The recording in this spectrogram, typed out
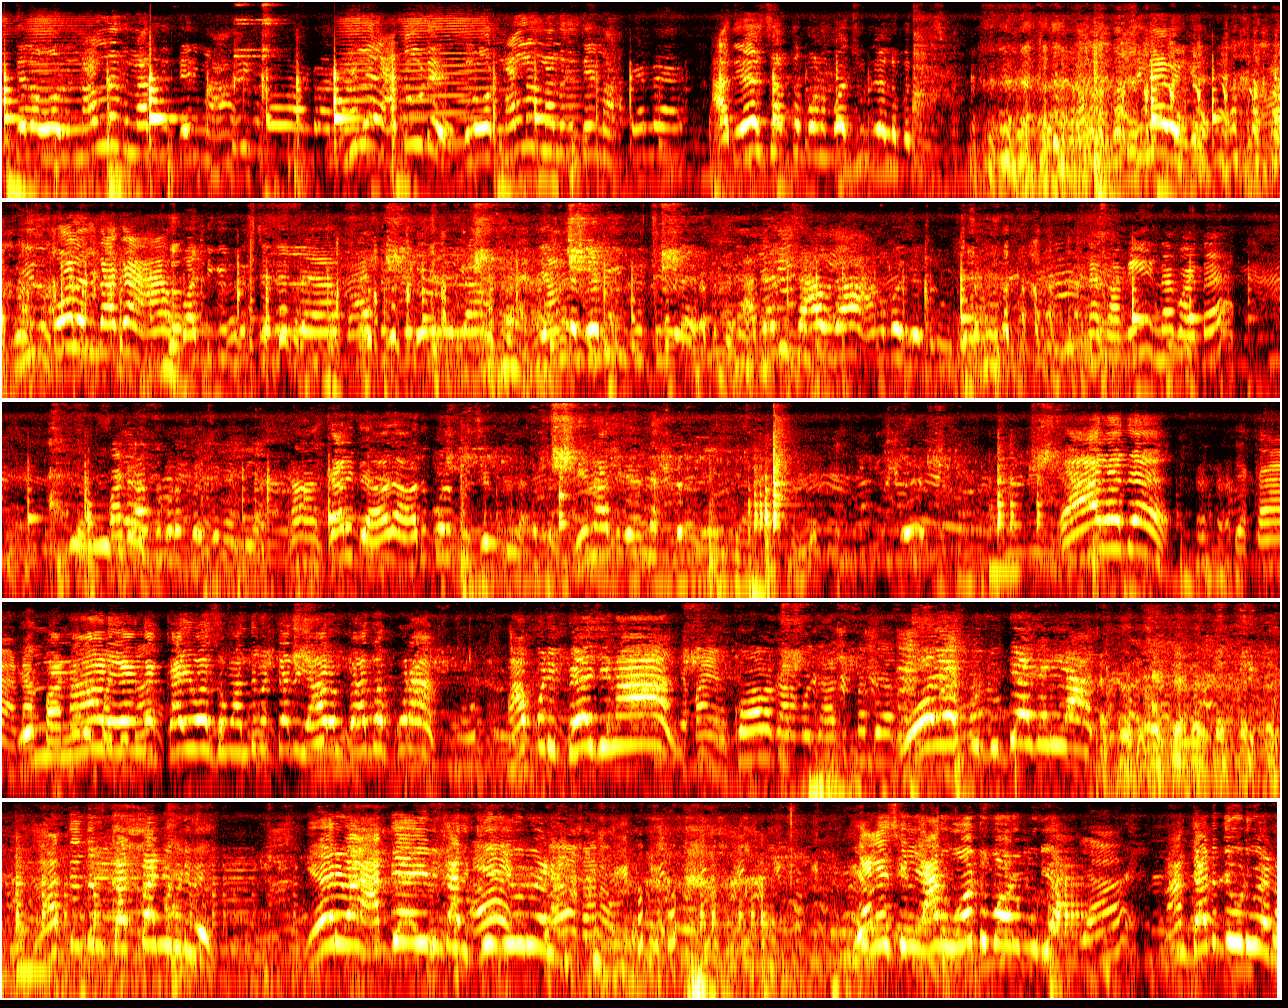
இதுல ஒரு நல்லது நடக்குது தெரியுமா? இல்ல அது விடு. இதுல ஒரு நல்லது நடக்குது தெரியுமா? அதே சத்த போன போது சுடுகால பத்தி இது போல இருந்தாக்கா வண்டிக்கு பிரச்சனை இல்ல எந்த வெடிக்கு பிரச்சனை இல்ல. அதாவது சாவுதா அங்க போய் என்ன சாமி என்ன குழந்தை பட்டாசு கூட பிரச்சனை இல்லையா? கரெக்ட் அது அது கூட பிரச்சனை இல்ல. என்ன? யாரது? எங்க நாடு எங்க கைவசம் வந்து விட்டது யாரும் பேசக்கூடாது. அப்படி பேசினால் ஓயப்பு சுட்டியா கிடையாது மொத்தத்தையும் கட் பண்ணி விடுவேன் ஏறிவாங்க அதே இருக்காது கீழே விடுவேன் எலெக்ஷன் யாரும் ஓட்டு போட முடியாது. நான் தடுத்து விடுவேன்.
